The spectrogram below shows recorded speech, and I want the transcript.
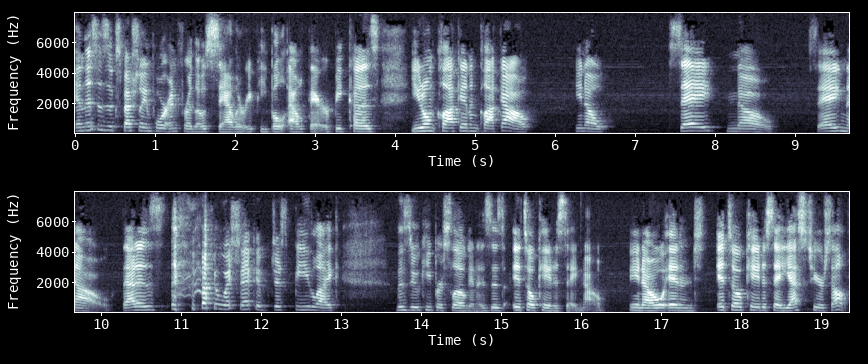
And this is especially important for those salary people out there because you don't clock in and clock out. You know, say no. Say no. That is, I wish I could just be like the zookeeper slogan is, is it's okay to say no, you know, and it's okay to say yes to yourself.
